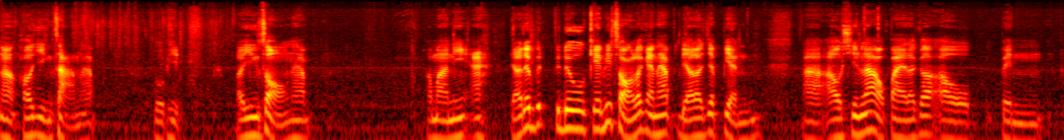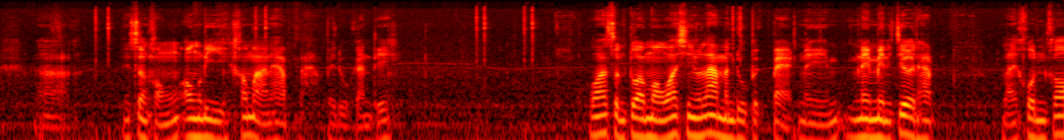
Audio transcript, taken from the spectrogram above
อ้าเขายิงสามนะครับ ดูผิด เรายิงสองนะครับ ประมาณนี้ อะ เดี๋ยวเดี๋ยวไปดูเกมที่สองแล้วกันนะครับ เดี๋ยวเราจะเปลี่ยน อ่า เอาชินล่าออกไปแล้วก็เอาเป็น อ่า ในส่วนขององรีเข้ามานะครับ ไปดูกันที่ว่าส่วนตัวมองว่าชินล่ามันดูแปลกๆในในเมนเจอร์นะครับ หลายคนก็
